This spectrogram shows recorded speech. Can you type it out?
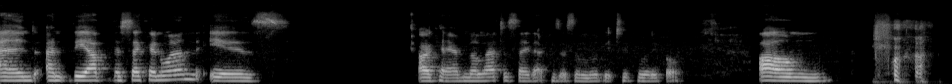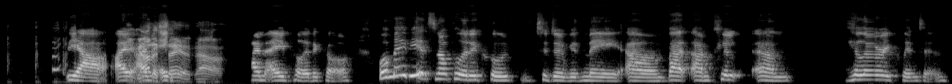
and and the the second one is Okay, I'm not allowed to say that because it's a little bit too political. Um, yeah, I, you gotta I'm, say it now. I'm apolitical. Well, maybe it's not political to do with me, um, but um, Cl- um, Hillary Clinton.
